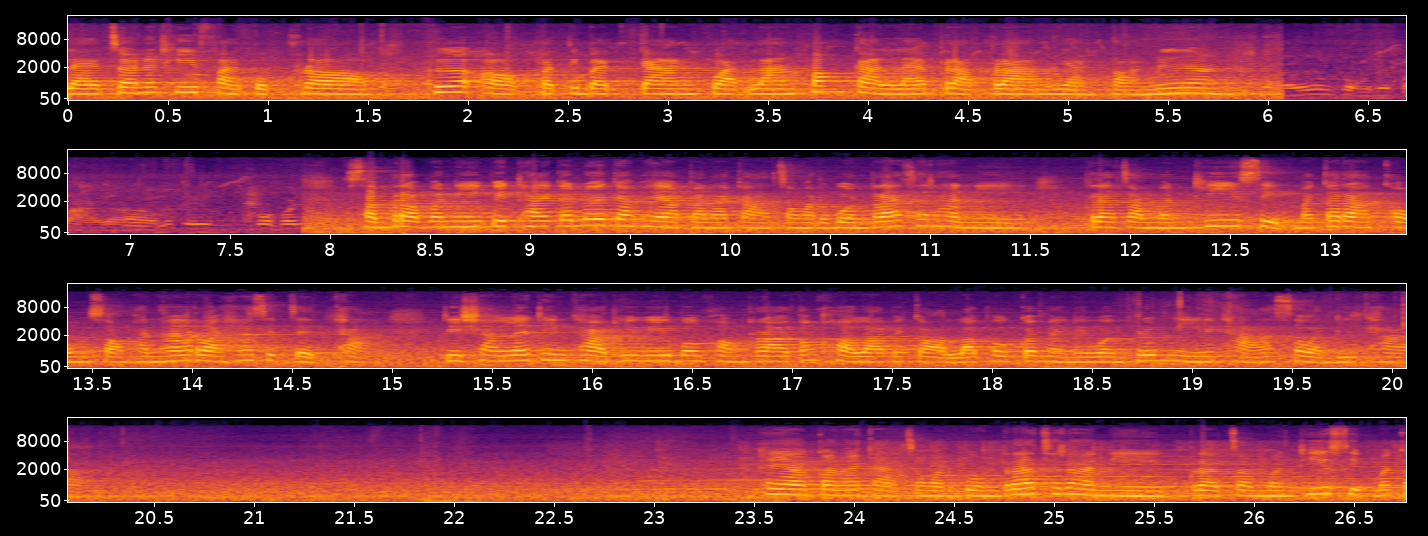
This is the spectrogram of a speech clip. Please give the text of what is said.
และเจ้าหน้าที่ฝ่ายปกครอง เพื่อออกปฏิบัติการกวาดล้างป้องกันและปราบปรามอย่างต่อเนื่อง สำหรับวันนี้ปิดท้ายกันด้วยการพยากรณ์อากาศจังหวัดอุบลราชธานี ประจำวันที่ 10 มกราคม 2557 ค่ะ ดิฉันและทีมข่าวทีวีบนของเราต้องขอลาไปก่อนแล้วพบกันใหม่ในวันพรุ่งนี้นะคะ สวัสดีค่ะ พยากรณ์อากาศจังหวัดอุบลราชธานี ประจำวันที่ 10 มก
